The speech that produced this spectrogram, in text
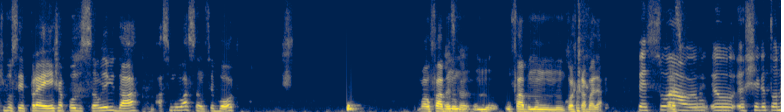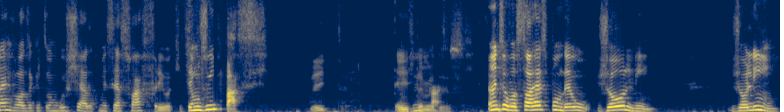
que você preenche a posição e ele dá a simulação. Você bota. Mas o Fábio, Parece não, não- o Fábio não, não gosta de trabalhar. Pessoal, eu, eu, eu chego, eu tô nervosa, que eu tô angustiada, comecei a suar frio aqui. Temos um impasse. Eita. Temos um Eita, meu impasse. Deus. Antes eu vou só responder o Jolim. Jolim,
